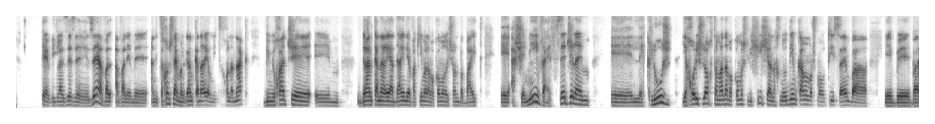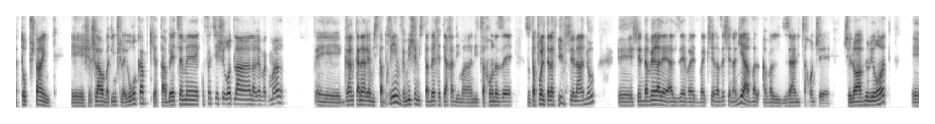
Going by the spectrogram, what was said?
כן, בגלל זה זה זה, אבל, אבל הם, אה, הניצחון שלהם על גרן קנריה הוא ניצחון ענק, במיוחד שגרן אמ, קנריה עדיין נאבקים על המקום הראשון בבית אה, השני, וההפסד שלהם אה, לקלוז' יכול לשלוח אותם עד המקום השלישי, שאנחנו יודעים כמה משמעותי יסיים בטופ 2 של שלב הבתים של היורו-קאפ, כי אתה בעצם קופץ ישירות לרבע גמר, אה, גרן קנריה מסתבכים, ומי שמסתבכת יחד עם הניצחון הזה, זאת הפועל תל אביב שלנו, אה, שנדבר על, על זה בהקשר הזה שנגיע, אבל, אבל זה היה ניצחון ש, שלא אהבנו לראות. אה,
